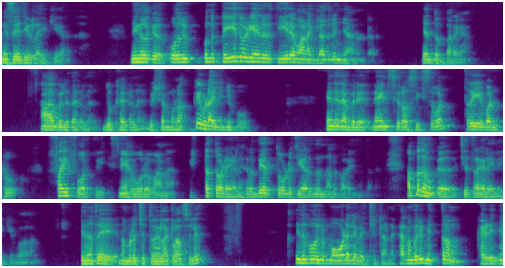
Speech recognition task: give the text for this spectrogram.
മെസ്സേജുകൾ അയയ്ക്കുക. നിങ്ങൾക്ക് ഒരു ഒന്ന് പെയ്തൊഴിയാനൊരു തീരമാണെങ്കിൽ അതിനും ഞാനുണ്ട്. എന്തും പറയാം. ആകുലതകൾ ദുഃഖങ്ങൾ വിഷമങ്ങളൊക്കെ ഇവിടെ അലിഞ്ഞു പോകും. എന്റെ number nine zero six one three one two five four three സ്നേഹപൂർവമാണ്. ഇഷ്ടത്തോടെയാണ് ഹൃദയത്തോട് ചേർന്ന് എന്നാണ് പറയുന്നത്. അപ്പോൾ നമുക്ക് ചിത്രകലയിലേക്ക് പോകാം. ഇന്നത്തെ നമ്മുടെ ചിത്രകലാ ക്ലാസ്സിൽ ഇതുപോലെ മോഡൽ വെച്ചിട്ടാണ്. കാരണം ഒരു മിത്രം കഴിഞ്ഞ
